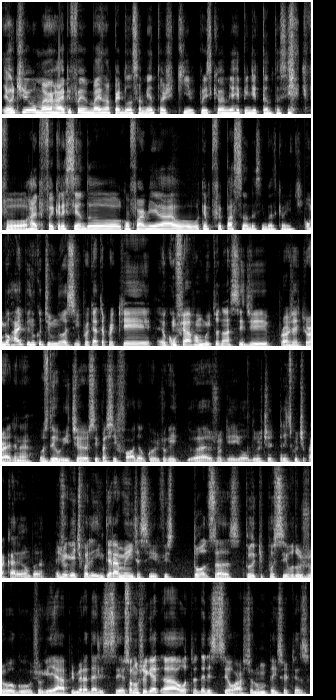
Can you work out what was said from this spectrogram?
eu tive o maior hype foi mais na perto do lançamento, acho que por isso que eu me arrependi tanto, assim. tipo, o hype foi crescendo conforme a, o tempo foi passando, assim, basicamente. O meu hype nunca diminuiu, assim, porque até porque eu confiava muito na CD Project Red, né? Os The Witcher, eu sempre achei foda, eu joguei, eh, eu joguei o The Witcher 3, curti pra caramba. Eu joguei, tipo, ele inteiramente, assim, fiz todas as. Tudo que possível do jogo. Joguei a primeira DLC. Só não joguei a outra DLC, eu acho, eu não tenho certeza.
